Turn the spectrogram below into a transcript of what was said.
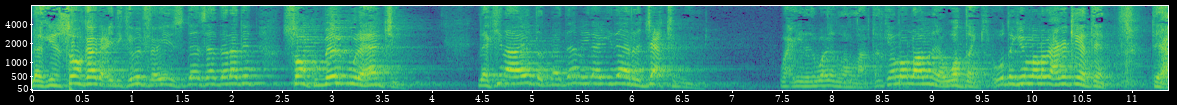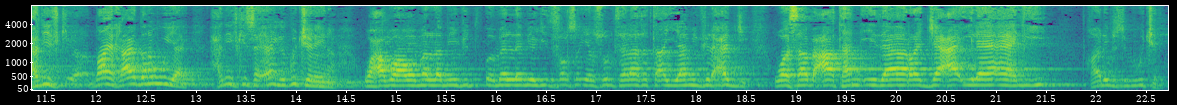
laakiin soonkaaga cidi kama faaidayso saa daraadeed soonku meel buu lahaan jiri laakiin aayadda maadaama ilahay idaa rajactu buu yii waxay yidhahdeen waa in la laabto halkee loo laabanaya wadankii wadankii loo laabay agga ka keenteen. Dee xadiidkii daahirka aayaddana wuu yahay. Xadiidkii saxiixaynka ku jirayna waxaa waman lam yajid waman lam yajid falyasum alaaثata ayaamin fi اlxaji wa sabcatan idaa rajaca ilaa ahlihi. Bukhaari muslim ku jiray.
